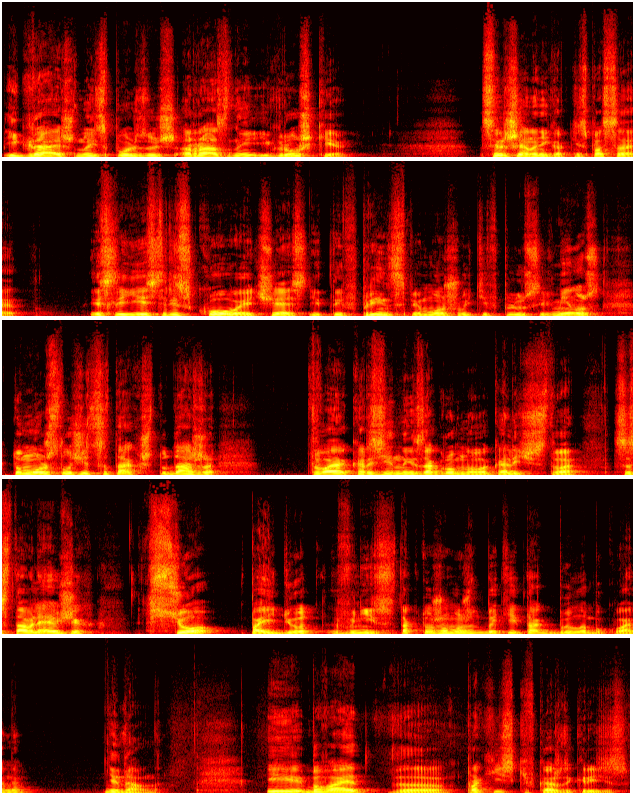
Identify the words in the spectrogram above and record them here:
играешь, но используешь разные игрушки, совершенно никак не спасает. Если есть рисковая часть, и ты, в принципе, можешь уйти в плюс и в минус, то может случиться так, что даже твоя корзина из огромного количества составляющих все пойдет вниз. Так тоже может быть, и так было буквально недавно. И бывает э, практически в каждый кризис.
